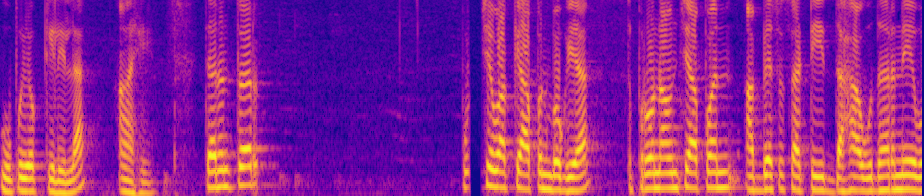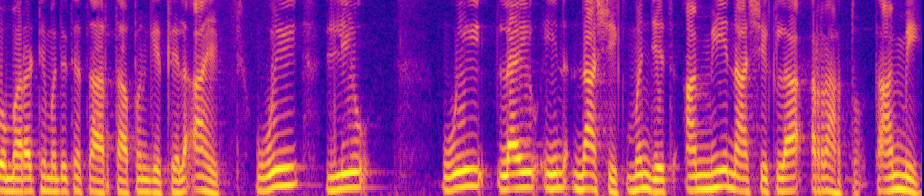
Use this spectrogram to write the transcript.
उपयोग केलेला आहे. त्यानंतर पुढचे वाक्य आपण बघूया. तर प्रोनाऊनचे आपण अभ्यासासाठी दहा उदाहरणे व मराठीमध्ये त्याचा अर्थ आपण घेतलेला आहे. We live we live in Nashik म्हणजेच आम्ही नाशिकला राहतो. तर आम्ही.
